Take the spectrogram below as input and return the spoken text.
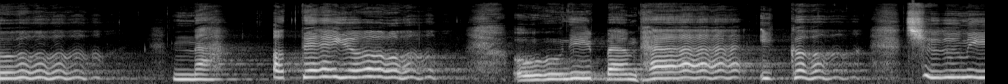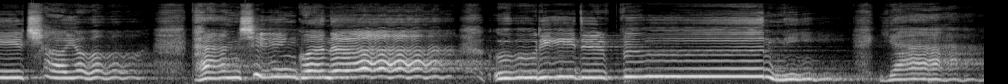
나 어때요? 오늘 밤 다 잊고 춤을 춰요. 당신과 나 우리들 뿐이야.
